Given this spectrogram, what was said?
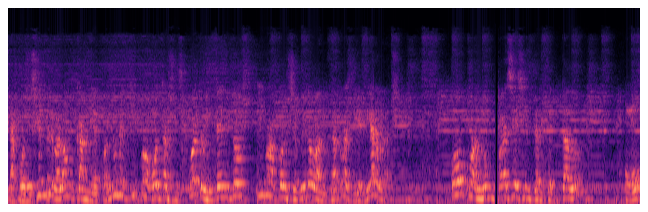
La posesión del balón cambia cuando un equipo agota sus cuatro intentos y no ha conseguido avanzar las 10 yardas, o cuando un pase es interceptado, o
